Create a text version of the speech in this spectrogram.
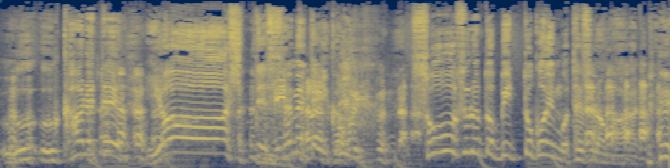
うう浮かれてよーしって攻めていく。そうするとビットコインもテスラも上がる。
